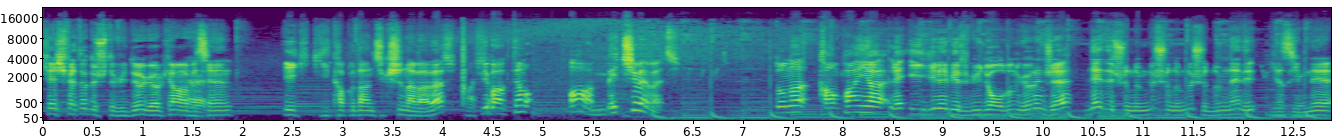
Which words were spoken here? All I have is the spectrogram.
keşfete düştü video. Görkem abi Evet. senin ilk kapıdan çıkışınla beraber. Maşallah. Bir baktım. Aa Metçi Mehmet. Ona kampanya ile ilgili bir video olduğunu görünce ne düşündüm düşündüm düşündüm ne yazayım ne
